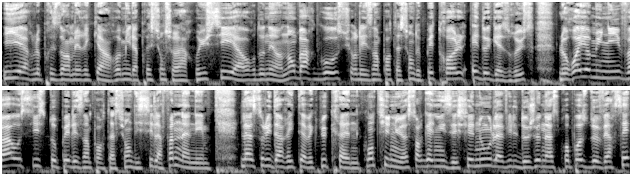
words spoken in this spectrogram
Hier, le président américain a remis la pression sur la Russie et a ordonné un embargo sur les importations de pétrole et de gaz russe. Le Royaume-Uni va aussi stopper les importations d'ici la fin de l'année. La solidarité avec l'Ukraine continue à s'organiser chez nous. La ville de Genasse propose de verser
